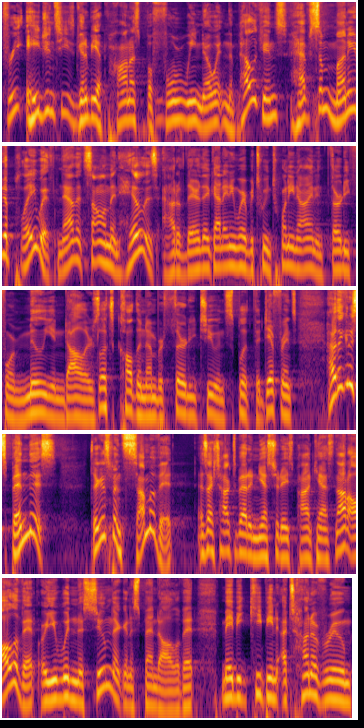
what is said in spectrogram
Free agency is going to be upon us before we know it, and the Pelicans have some money to play with. Now that Solomon Hill is out of there, they've got anywhere between 29 and 34 million dollars. Let's call the number 32 and split the difference. How are they going to spend this? They're going to spend some of it as I talked about in yesterday's podcast, not all of it, or you wouldn't assume they're going to spend all of it. Maybe keeping a ton of room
